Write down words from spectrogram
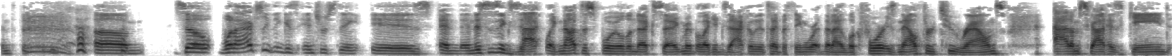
um, so what I actually think is interesting is, and, and this is exact, like not to spoil the next segment, but like exactly the type of thing where, that I look for is now through two rounds, Adam Scott has gained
